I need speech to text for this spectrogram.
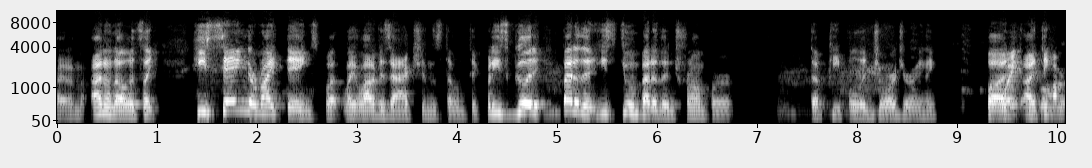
I don't, I don't know. It's like he's saying the right things, but like a lot of his actions don't. Think, but he's good, better than he's doing better than Trump or the people in Georgia or anything. But Quite the I think, bar.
